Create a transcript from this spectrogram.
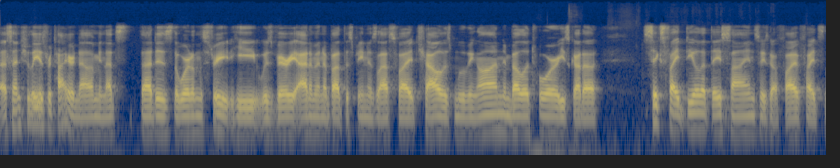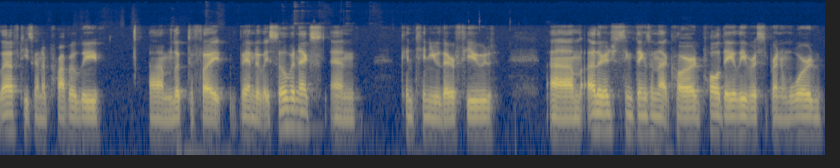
essentially is retired now. I mean, that's that is the word on the street. He was very adamant about this being his last fight. Chael is moving on in Bellator. He's got a six fight deal that they signed, so he's got five fights left. He's going to probably um, look to fight Wanderlei Silva next and continue their feud. Um, other interesting things on that card: Paul Daley versus Brennan Ward.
